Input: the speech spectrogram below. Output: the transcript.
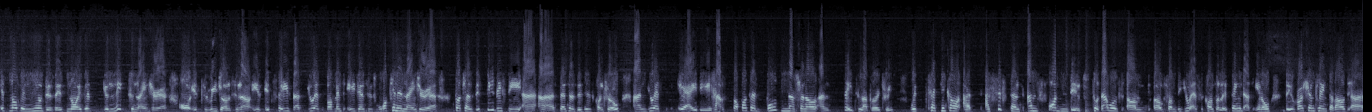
It's not a new disease, nor is it unique to Nigeria or its regions. Now, it, it says that U.S. government agencies working in Nigeria such as the CDC, uh, uh, Disease Control, and USAID have supported both national and state laboratories with technical ad- assistance and funding. So that was um, uh, from the U.S. consulate saying that you know the Russian claims about uh,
